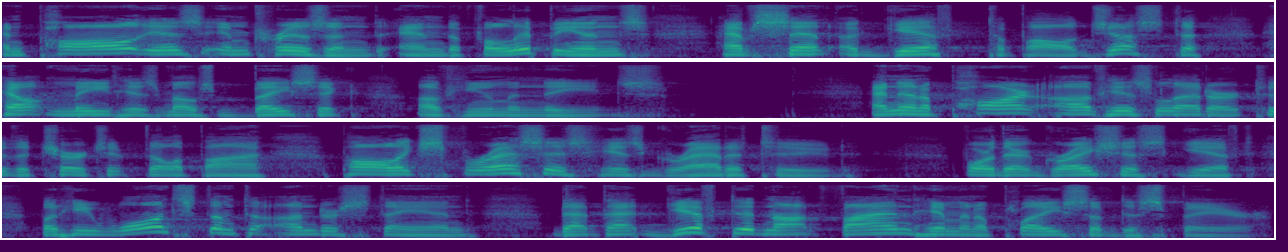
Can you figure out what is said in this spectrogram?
And Paul is imprisoned, and the Philippians have sent a gift to Paul just to help meet his most basic of human needs. And in a part of his letter to the church at Philippi, Paul expresses his gratitude for their gracious gift, but he wants them to understand that that gift did not find him in a place of despair.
